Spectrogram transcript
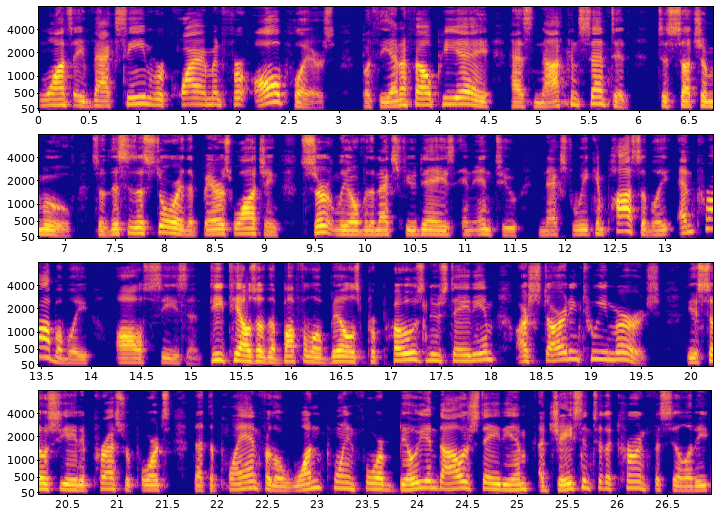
wants a vaccine requirement for all players, but the NFLPA has not consented to such a move. So this is a story that bears watching certainly over the next few days and into next week and possibly and probably all season. Details of the Buffalo Bills' proposed new stadium are starting to emerge. The Associated Press reports that the plan for the $1.4 billion stadium adjacent to the current facility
